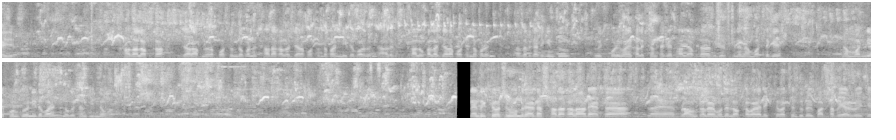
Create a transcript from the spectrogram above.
এই যে সাদা লক্কা, যারা আপনারা পছন্দ করেন, সাদা কালার যারা পছন্দ করেন, নিতে পারবেন। আর কালো কালার যারা পছন্দ করেন, তাদের কাছে কিন্তু হিউজ পরিমাণে কালেকশন থাকে। তাহলে আপনারা ভিডিও স্ক্রিনের নাম্বার থেকে নাম্বার নিয়ে ফোন করে নিতে পারেন লোকেশন ভিন্নগর এখানে দেখতে পাচ্ছেন বন্ধুরা, একটা সাদা কালার, একটা ব্রাউন কালারের মধ্যে লক্কা পায়রা দেখতে পাচ্ছেন। দুটোই পাট্টা পেয়ার রয়েছে।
